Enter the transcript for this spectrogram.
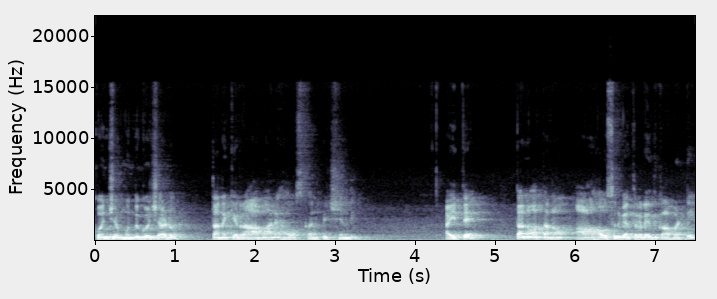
కొంచెం ముందుకొచ్చాడు. తనకి రామ అనే హౌస్ కనిపించింది. అయితే తను అతను ఆ హౌస్ని వెతకలేదు కాబట్టి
